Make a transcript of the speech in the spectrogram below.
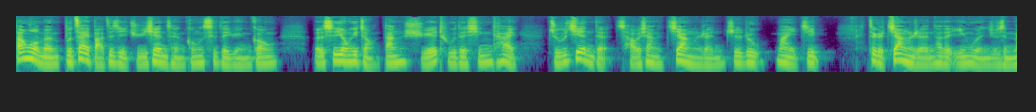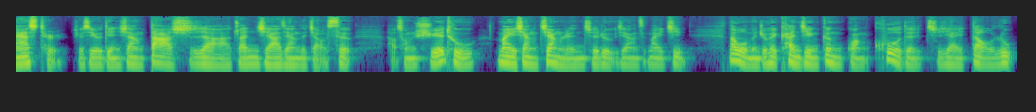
当我们不再把自己局限成公司的员工，而是用一种当学徒的心态，逐渐的朝向匠人之路迈进。这个匠人，他的英文就是 master，就是有点像大师啊、专家这样的角色。好，从学徒迈向匠人之路这样子迈进，那我们就会看见更广阔的职业道路。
